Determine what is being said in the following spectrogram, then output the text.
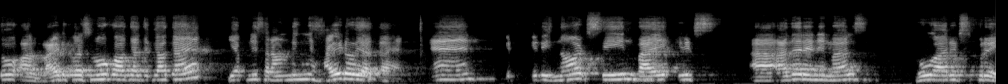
तो और व्हाइट कलर स्नो का होता है तो क्या होता है? ये अपनी सराउंडिंग में हाइड हो जाता है। And it is not seen by its other animals who are its prey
